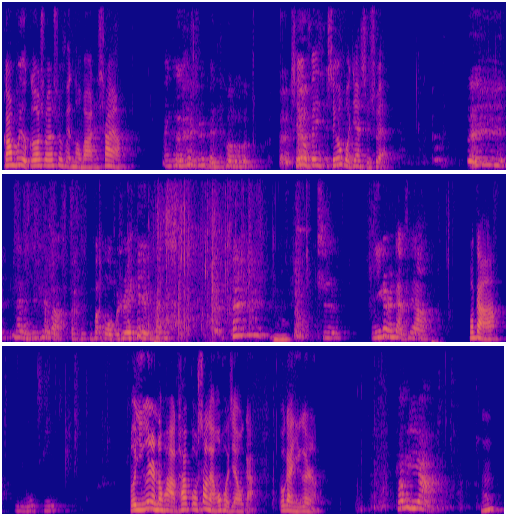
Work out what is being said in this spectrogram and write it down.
刚刚不有哥哥说要睡坟头吗？你上呀。那哥哥睡坟头。谁有飞谁有火箭谁睡。那你去睡吧，我我不睡。嗯，吃，你一个人敢睡啊？我敢啊。牛逼！我一个人的话，他给我上两个火箭，我敢，我敢一个人。嗯，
